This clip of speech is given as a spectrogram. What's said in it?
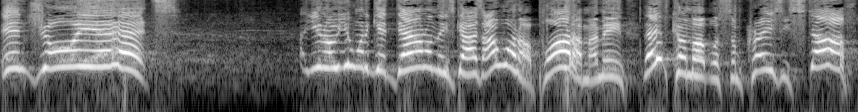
Enjoy it. You know, you want to get down on these guys. I want to applaud them. I mean, they've come up with some crazy stuff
